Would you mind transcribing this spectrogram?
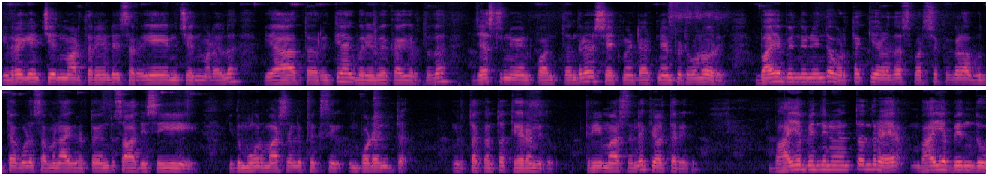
ಇದ್ರಾಗ ಏನು ಚೇಂಜ್ ಮಾಡ್ತಾರೆ ಏನ್ರಿ ಸರ್ ಏನು ಚೇಂಜ್ ಮಾಡಲ್ಲ. ಯಾವ ರೀತಿಯಾಗಿ ಬರೀಬೇಕಾಗಿರ್ತದೆ. ಜಸ್ಟ್ ನೀವೇನಪ್ಪ ಅಂತಂದರೆ ಸ್ಟೇಟ್ಮೆಂಟ್ ಅಟ್ ನೆನ್ಪಿಟ್ಕೊಂಡು ಹೋಗ್ರಿ. ಬಾಯ ಬಿಂದುವಿನಿಂದ ವೃತ್ತಕ್ಕೆ ಎಳೆದ ಸ್ಪರ್ಶಕಗಳ ಉದ್ದಗಳು ಸಮನಾಗಿರುತ್ತವೆ ಎಂದು ಸಾಧಿಸಿ. ಇದು ಮೂರು ಮಾರ್ಕ್ಸಲ್ಲಿ ಫಿಕ್ಸ್ ಇಂಪಾರ್ಟೆಂಟ್ ಇರ್ತಕ್ಕಂಥ ಥೇರಮ್ ಇದು. ತ್ರೀ ಮಾರ್ಕ್ಸಲ್ಲೇ ಕೇಳ್ತಾರೆ ಇದು. ಬಾಹ್ಯ ಬಿಂದು ಅಂತಂದರೆ, ಬಾಹ್ಯ ಬಿಂದು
